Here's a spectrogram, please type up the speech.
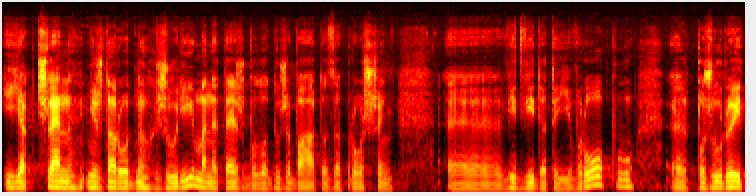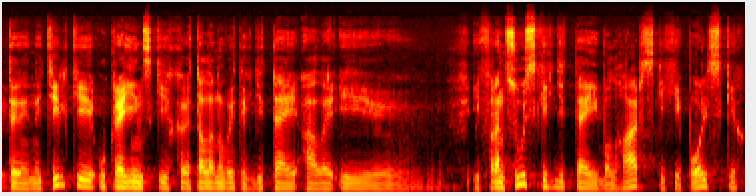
і як член міжнародних журі, в мене теж було дуже багато запрошень відвідати Європу, е, пожурити не тільки українських талановитих дітей, але і, і французьких дітей, і болгарських, і польських.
